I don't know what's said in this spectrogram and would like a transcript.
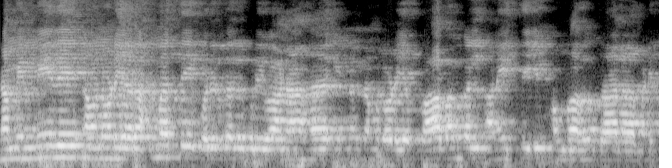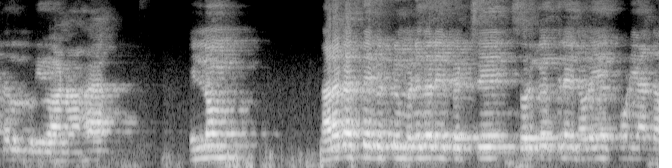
நம்மின் மீது அவனுடைய ரஹ்மத்தை பொருள்கள் புரிவானாக. இன்னும் நம்மளுடைய பாவங்கள் அனைத்தையும் அல்லாஹு தாலா மனிதரும் புரிவானாக. இன்னும் நரகத்தை விட்டு விடுதலை பெற்று சொர்க்கத்திலே நுழையக்கூடிய அந்த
